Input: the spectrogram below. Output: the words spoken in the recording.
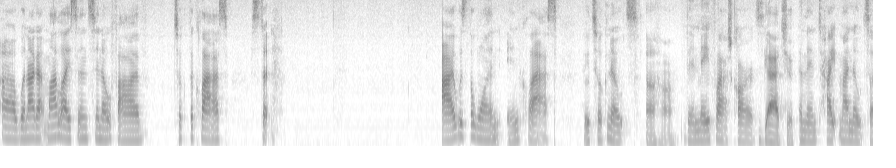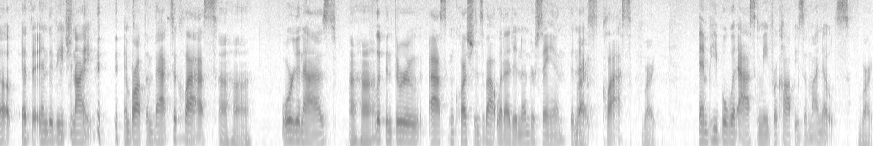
Uh, when I got my license in 05, took the class, stu- I was the one in class who took notes, Uh-huh. then made flashcards, Gotcha. and then typed my notes up at the end of each night and brought them back to class, Uh-huh. organized, Uh-huh. flipping through, asking questions about what I didn't understand the Right. next class. Right. And people would ask me for copies of my notes. Right.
